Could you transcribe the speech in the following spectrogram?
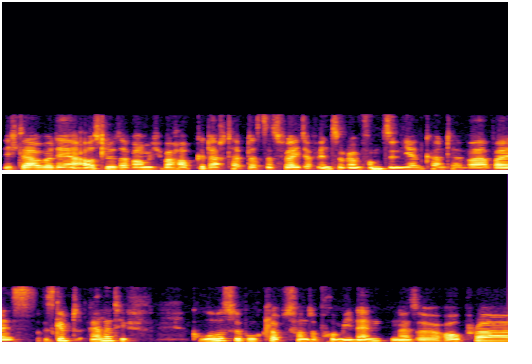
ich glaube, der Auslöser, warum ich überhaupt gedacht habe, dass das vielleicht auf Instagram funktionieren könnte, war, weil es, es gibt relativ große Buchclubs von so Prominenten. Also Oprah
